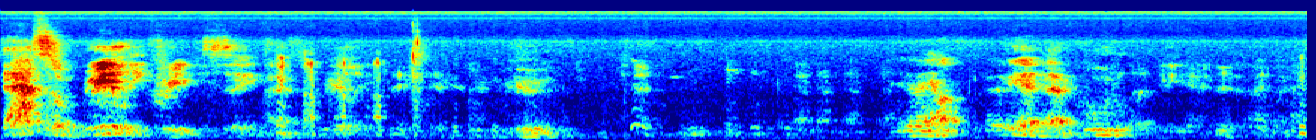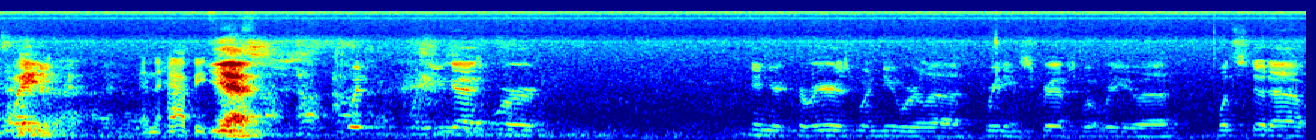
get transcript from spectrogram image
that's a really creepy scene, that's really creepy. Anything else? Then he had that poodle at the end. Wait a minute. And the happy. Yes. When, when you guys were in your careers, when you were uh, reading scripts, what were you, uh, what stood out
